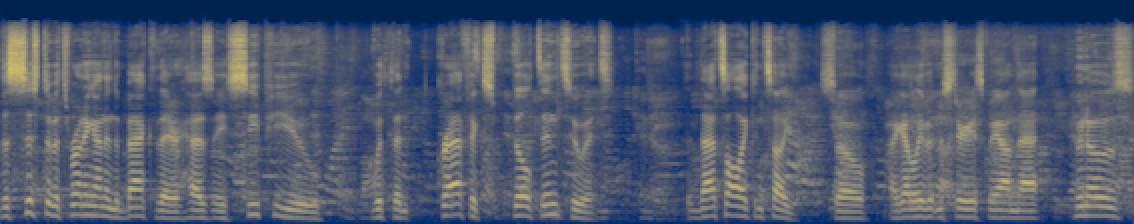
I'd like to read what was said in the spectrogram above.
the system it's running on in the back there has a CPU with the graphics built into it that's all I can tell you. So I got to leave it mysterious beyond that. Who knows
